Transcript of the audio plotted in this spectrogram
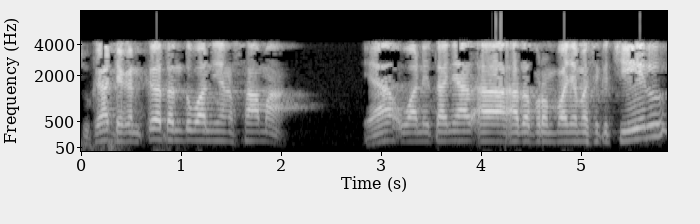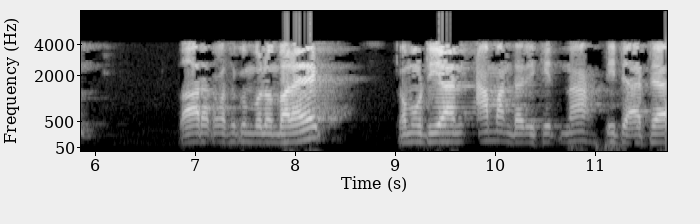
Juga dengan ketentuan yang sama. Ya, wanitanya uh, atau perempuannya masih kecil, barakallahu belum balik, kemudian aman dari fitnah, tidak ada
